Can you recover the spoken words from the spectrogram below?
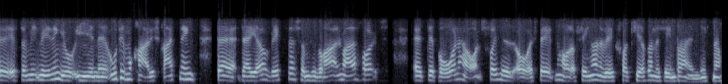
øh, efter min mening jo i en øh, udemokratisk retning, da, da jeg jo vægter som liberal meget højt, at øh, borgerne har åndsfrihed, og at staten holder fingrene væk fra kirkernes indre anlægner.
